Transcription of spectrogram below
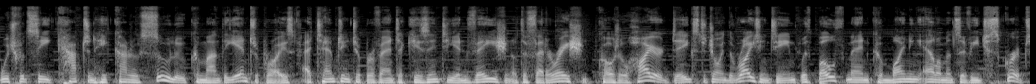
which would see Captain Hikaru Sulu command the Enterprise, attempting to prevent a Kzinti invasion of the Federation. Coto hired Diggs to join the writing team, with both men combining elements of each script,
